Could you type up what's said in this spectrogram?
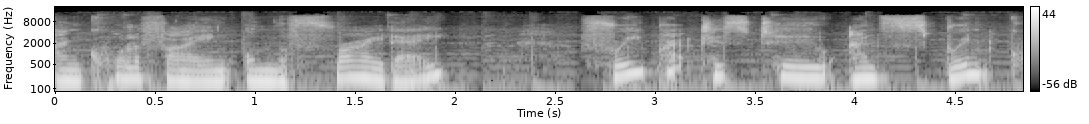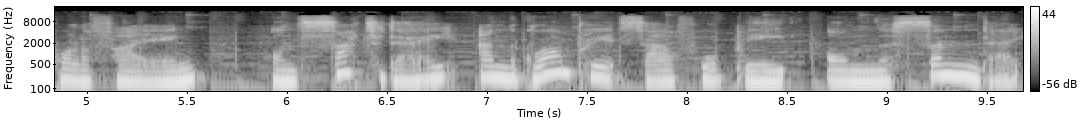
and qualifying on the Friday, free practice two and sprint qualifying on Saturday, and the Grand Prix itself will be on the Sunday.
